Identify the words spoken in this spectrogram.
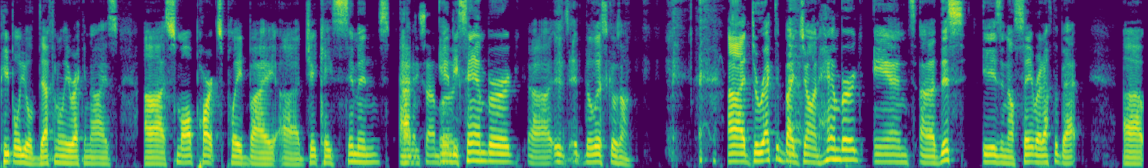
People you'll definitely recognize. Uh, small parts played by uh, J.K. Simmons, Andy Adam- Samberg. Andy Samberg. Uh, it's it, the list goes on. Uh, directed by John Hamburg, and uh, this is, and I'll say it right off the bat, uh,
